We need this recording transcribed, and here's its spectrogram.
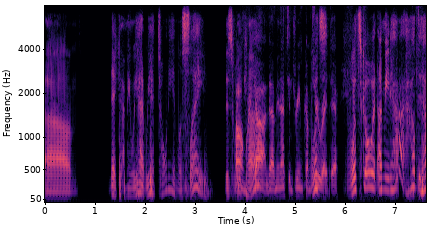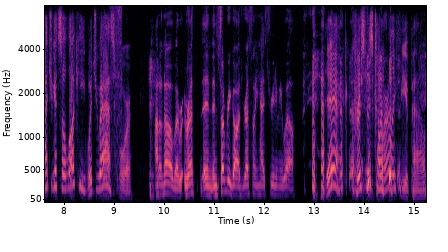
Um, Nick, I mean, we had we had Toni and Lesley this week. Oh my huh? God. I mean, that's a dream come true right there. What's going? I mean, how how did how'd you get so lucky? What'd you ask for? I don't know, but re- in, in some regards, wrestling has treated me well. Yeah, Christmas come early for you, pal.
